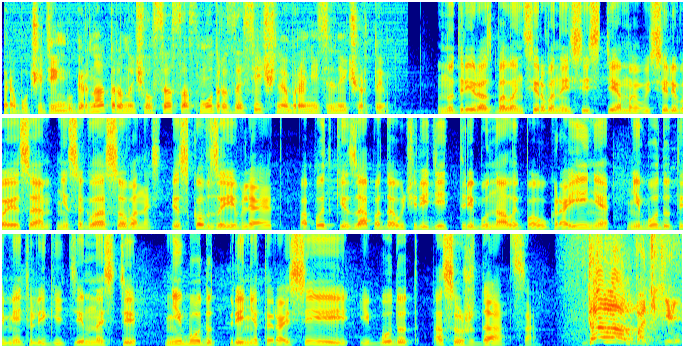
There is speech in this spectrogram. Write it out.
Рабочий день губернатора начался с осмотра засечной оборонительной черты. Внутри разбалансированной системы усиливается несогласованность. Песков заявляет, попытки Запада учредить трибуналы по Украине не будут иметь легитимности, не будут приняты Россией и будут осуждаться. Да лампочки!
